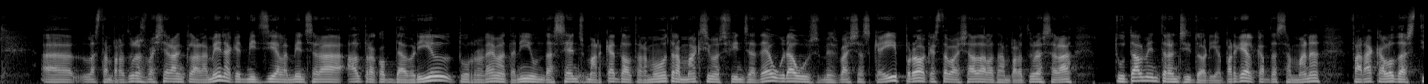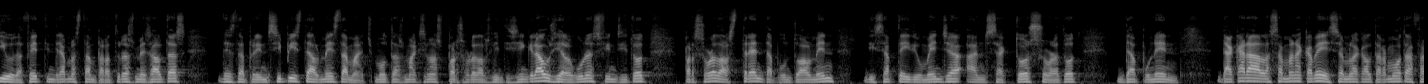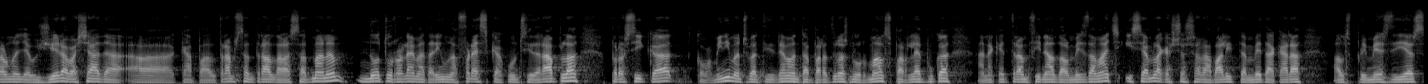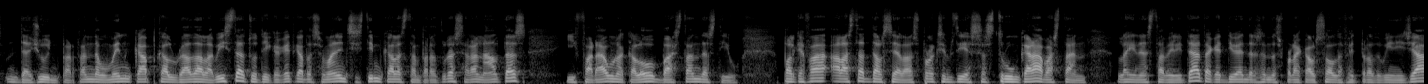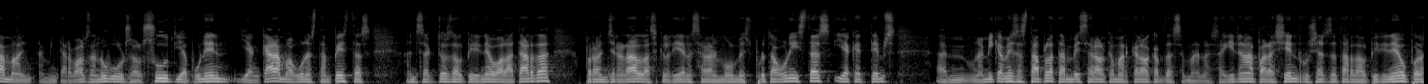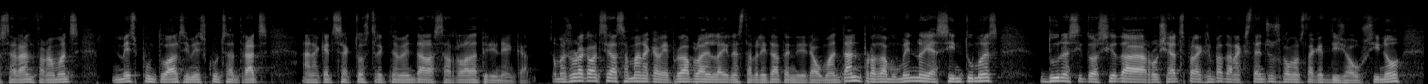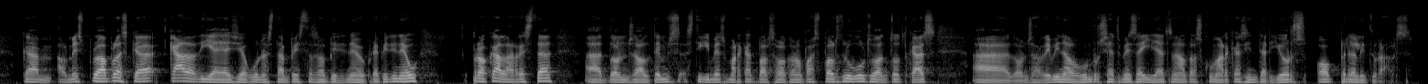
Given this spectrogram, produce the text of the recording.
Eh, les temperatures baixaran clarament, aquest migdia l'ambient serà altre cop d'abril, tornarem a tenir un descens marcat del termòmetre màximes fins a 10 graus més baixes que ahir, però aquesta baixada de la temperatura serà totalment transitòria, perquè el cap de setmana farà calor d'estiu. De fet, tindrem les temperatures més altes des de principis del mes de maig, moltes màximes per sobre dels 25 graus i algunes fins i tot per sobre dels 30 puntualment dissabte i diumenge en sectors, sobretot de Ponent. De cara a la setmana que ve, sembla que el termòmetre farà una lleugera baixada eh, cap al tram central de la setmana. No tornarem a tenir una fresca considerable, però sí que, com a mínim, ens mantindrem en temperatures normals per l'època en aquest tram final del mes de maig i sembla que això serà vàlid també de cara als primers dies de juny. Per tant, de moment, cap calorada a la vista, tot i que aquest cap de setmana insistim que les temperatures seran altes i farà una calor bastant d'estiu. Pel que fa a l'estat del cel, els pròxims dies s'estroncarà bastant la inestabilitat. Aquest divendres hem d'esperar que el sol, de fet, predomini ja amb, amb intervals de núvols al sud i a ponent i encara amb algunes tempestes en sectors del Pirineu a la tarda, però en general les clarianes seran molt més protagonistes i aquest temps una mica més estable també serà el que marcarà el cap de setmana. Seguiran apareixent ruixats de tarda al Pirineu, però seran fenòmens més puntuals i més concentrats en aquest sector estrictament de la serralada pirinenca. A mesura que avanci la setmana que ve, probablement la inestabilitat anirà augmentant, però de moment no hi ha símptomes d'una situació de ruixats, per exemple, tan extensos com els d'aquest dijous, sinó que el més probable és que cada dia hi hagi algunes tempestes al Pirineu i Prepirineu, però que la resta eh, doncs el temps estigui més marcat pel sol que no pas pels núvols o en tot cas eh, doncs arribin alguns ruixats més aïllats en altres comarques interiors o prelitorals.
